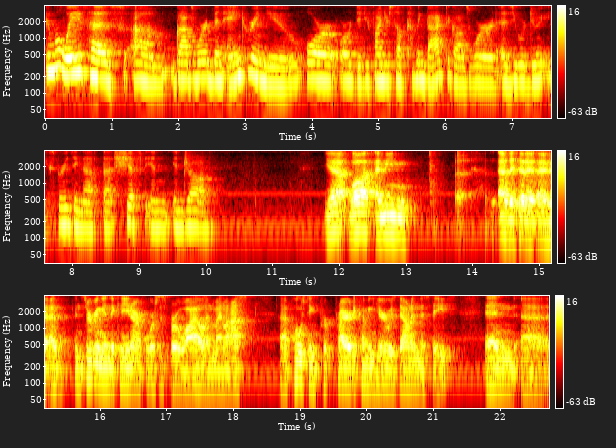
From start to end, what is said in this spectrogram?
In what ways has um, God's word been anchoring you, or or did you find yourself coming back to God's word as you were doing experiencing that that shift in in job? Yeah, well, I mean, uh, as I said, I, I've been serving in the Canadian Armed Forces for a while, and my last uh, posting pr- prior to coming here was down in the States and uh,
